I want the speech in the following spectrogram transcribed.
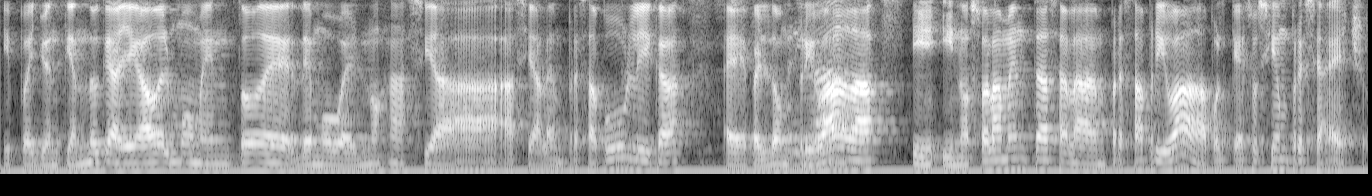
Y pues yo entiendo que ha llegado el momento de, de movernos hacia, hacia la empresa pública, eh, perdón, Privada. privada, y, y no solamente hacia la empresa privada, porque eso siempre se ha hecho.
